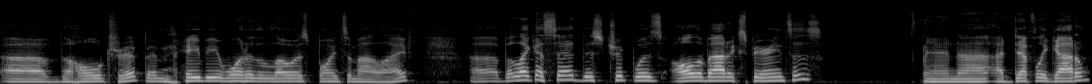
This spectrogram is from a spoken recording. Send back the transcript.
of the whole trip and maybe one of the lowest points of my life. Uh, but like I said, this trip was all about experiences, and uh, I definitely got them.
